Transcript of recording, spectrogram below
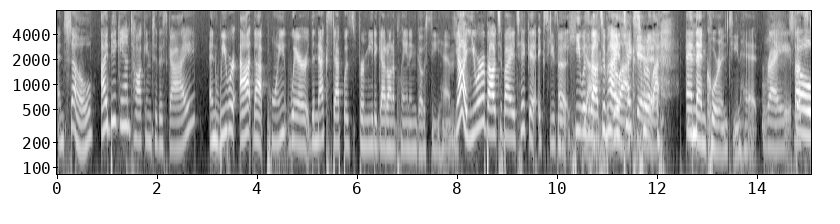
And so I began talking to this guy, and we were at that point where the next step was for me to get on a plane and go see him. Yeah, you were about to buy a ticket. Excuse me. Uh, he was yeah. about to buy Relax, a ticket. relax. And then quarantine hit. Right. So-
